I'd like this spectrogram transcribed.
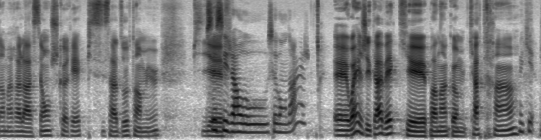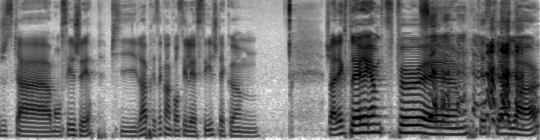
dans ma relation, je suis correct, puis si ça dure, tant mieux. Puis, Ça, euh, c'est genre au secondaire? euh, ouais, j'étais avec euh, pendant comme quatre ans jusqu'à mon cégep. Puis là, après ça, quand on s'est laissé, j'étais comme. Je vais aller explorer un petit peu euh, qu'est-ce qu'il y a ailleurs.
